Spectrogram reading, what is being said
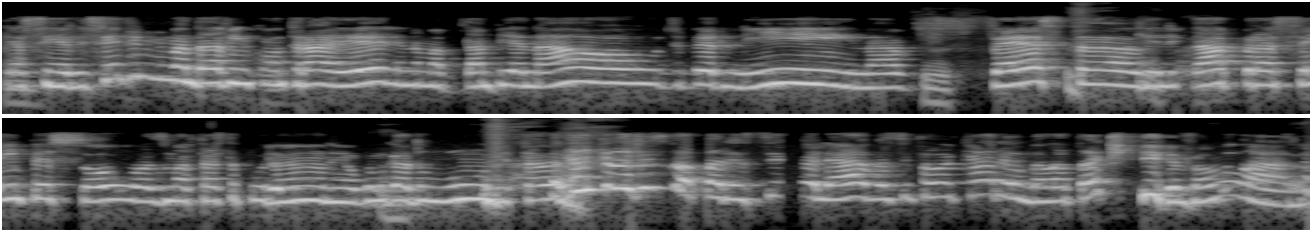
que assim, ele sempre me mandava encontrar ele numa, na Bienal de Berlim, na festa que ele dá para 100 pessoas, uma festa por ano, em algum lugar do mundo e tal. Aí cada vez que eu aparecia, eu olhava assim e falava, caramba, ela tá aqui, vamos lá, né?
